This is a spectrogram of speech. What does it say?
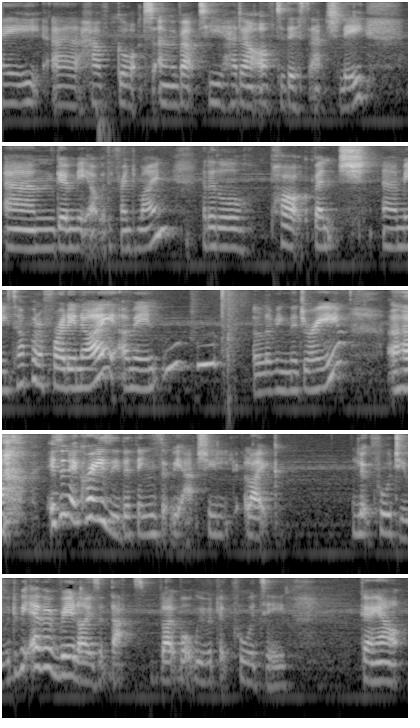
I uh, have got, I'm about to head out after this actually, um, go meet up with a friend of mine, a little park bench uh, meet up on a Friday night. I mean, living the dream. Uh, isn't it crazy the things that we actually like look forward to? Would we ever realize that that's like what we would look forward to? Going out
